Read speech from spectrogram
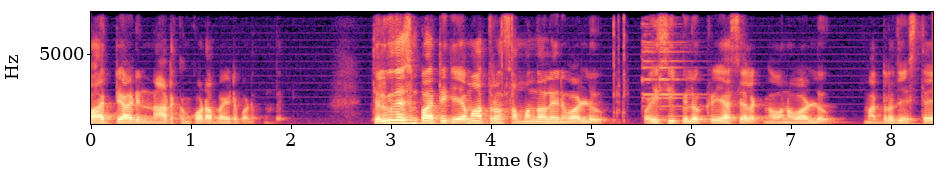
పార్టీ ఆడిన నాటకం కూడా బయటపడుతుంది. తెలుగుదేశం పార్టీకి ఏమాత్రం సంబంధం లేని వాళ్ళు వైసీపీలో క్రియాశీలకంగా ఉన్నవాళ్ళు మద్ర చేస్తే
